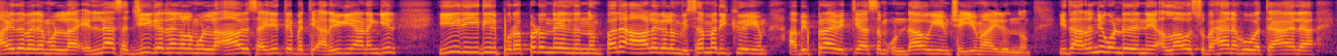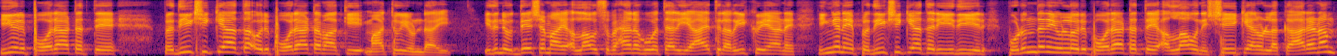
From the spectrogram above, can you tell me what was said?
ആയുധബലമുള്ള എല്ലാ സജ്ജീകരണങ്ങളുമുള്ള ആ ഒരു സൈന്യത്തെപ്പറ്റി അറിയുകയാണെങ്കിൽ ഈ രീതിയിൽ പുറപ്പെടുന്നതിൽ നിന്നും പല ആളുകളും വിസമ്മതിക്കുകയും അഭിപ്രായ വ്യത്യാസം ഉണ്ടാവുകയും ചെയ്യുമായിരുന്നു. ഇതറിഞ്ഞുകൊണ്ട് തന്നെ അള്ളാഹു സുബാനഹുവ തയാല ഈ ഒരു പോരാട്ടത്തെ പ്രതീക്ഷിക്കാത്ത ഒരു പോരാട്ടമാക്കി മാറ്റുകയുണ്ടായി. ഇതിന്റെ ഉദ്ദേശമായ അള്ളാഹു സുബാനഹുവത്താൽ ഈ ആയത്തിൽ അറിയിക്കുകയാണ് ഇങ്ങനെ പ്രതീക്ഷിക്കാത്ത രീതിയിൽ പൊടുന്തനെയുള്ള ഒരു പോരാട്ടത്തെ അള്ളാഹു നിശ്ചയിക്കാനുള്ള കാരണം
